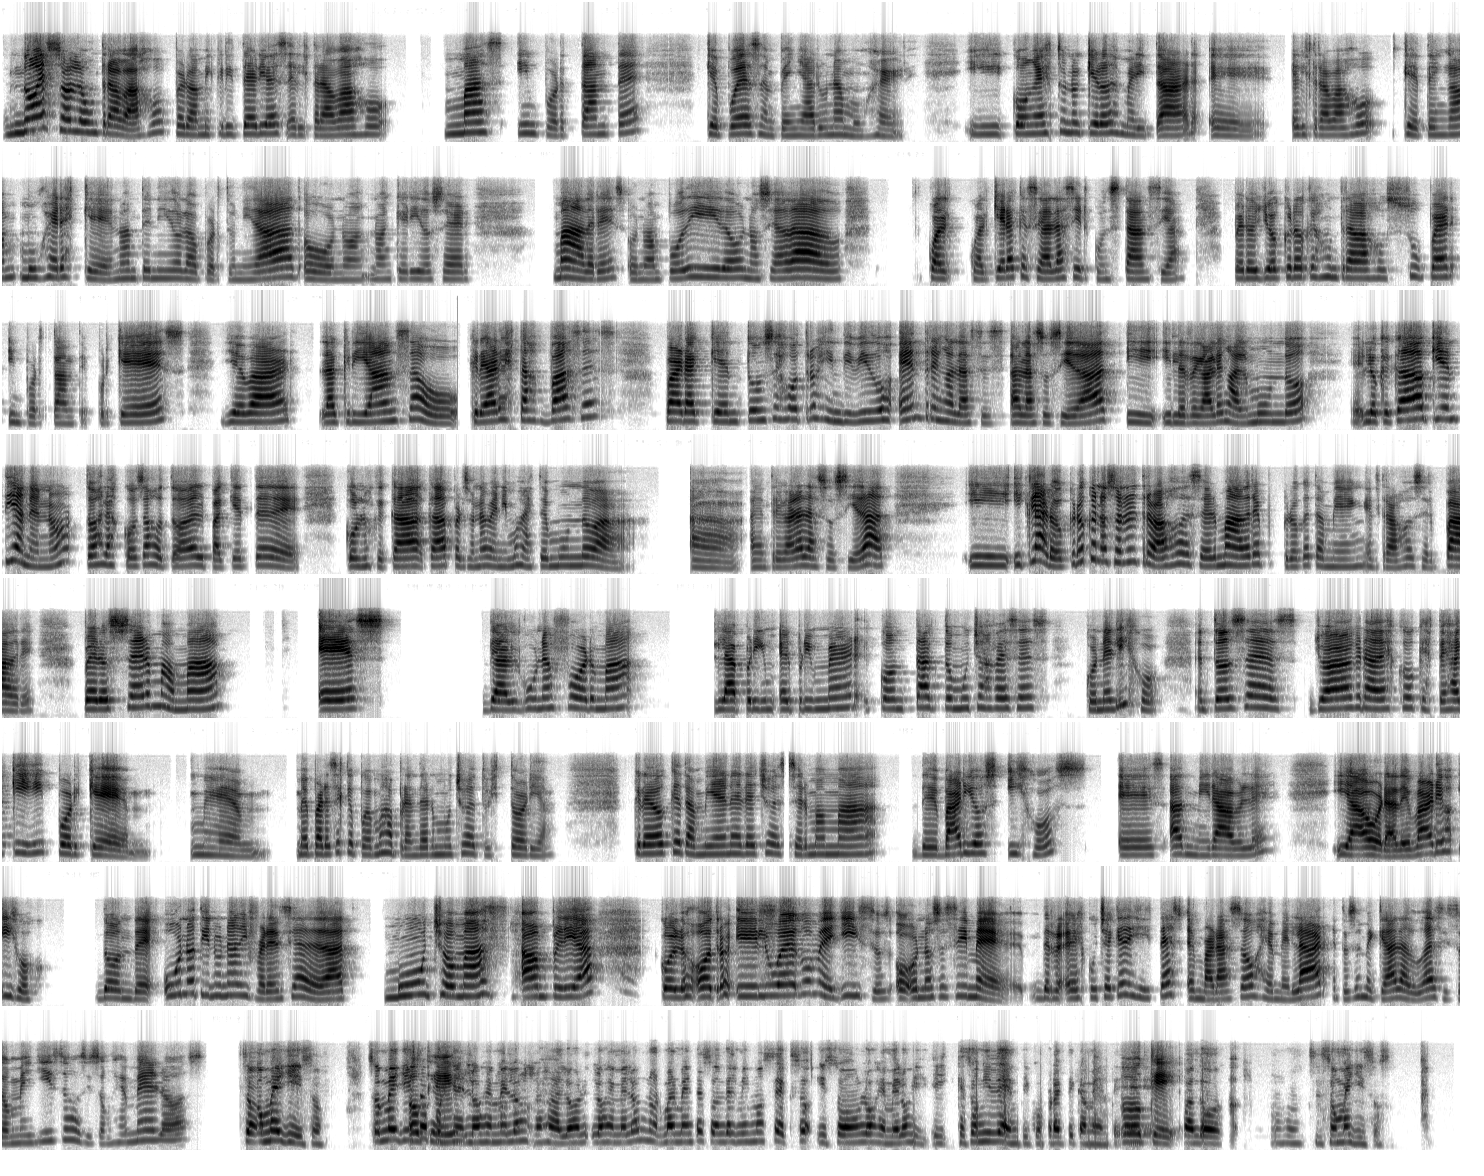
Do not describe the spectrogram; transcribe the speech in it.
no es solo un trabajo, pero a mi criterio es el trabajo más importante que puede desempeñar una mujer. Y con esto no quiero desmeritar eh, el trabajo que tengan mujeres que no han tenido la oportunidad o no han, no han querido ser madres o no han podido, no se ha dado, cualquiera que sea la circunstancia, pero yo creo que es un trabajo súper importante porque es llevar la crianza o crear estas bases para que entonces otros individuos entren a la, a la sociedad y, le regalen al mundo eh, lo que cada quien tiene, ¿no? Todas las cosas o todo el paquete de, con los que cada, cada persona venimos a este mundo a, a entregar a la sociedad. Y, claro, creo que no solo el trabajo de ser madre, creo que también el trabajo de ser padre, pero ser mamá es de alguna forma el primer contacto muchas veces con el hijo. Entonces, yo agradezco que estés aquí porque me, me parece que podemos aprender mucho de tu historia. Creo que también el hecho de ser mamá de varios hijos es admirable. Y ahora de varios hijos donde uno tiene una diferencia de edad mucho más amplia con los otros y luego mellizos o, no sé si me escuché que dijiste embarazo gemelar entonces me queda la duda de si son mellizos o si son gemelos. Son mellizos son mellizos porque los gemelos, los, gemelos normalmente son del mismo sexo y son los gemelos que son idénticos prácticamente. Eh, ok. cuando son mellizos.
